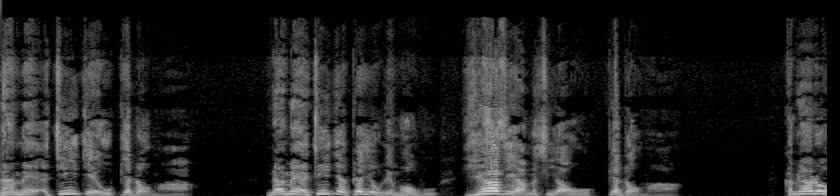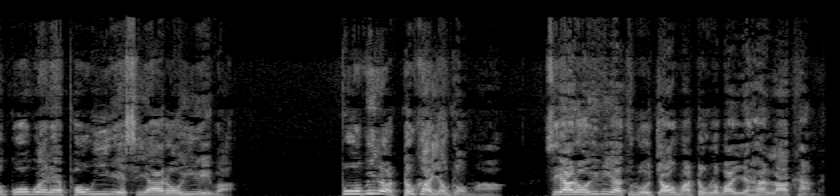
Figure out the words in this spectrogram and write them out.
နာမည်အကြီးအကျယ်ကိုပြတ်တော့မှာ နာမည်အကြီးအကျယ်ပြတ်ယုံနေမဟုတ်ဘူးရစရာမရှိအောင်ကိုပြတ်တော့မှာခမည်းတော်ကိုးကွယ်တဲ့ဖုန်းကြီးတွေဆရာတော်ကြီးတွေပါပို့ပြီးတော့ဒုက္ခရောက်တော့မှာဆရာတော်ကြီးတွေကသူတို့เจ้าမှာဒုံလဘယဟန်လာခံမယ်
